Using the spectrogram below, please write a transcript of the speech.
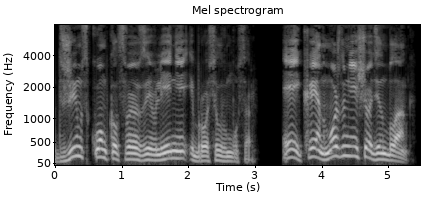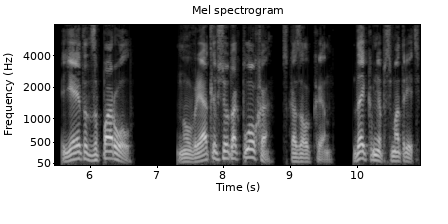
Джим скомкал свое заявление и бросил в мусор. «Эй, Кен, можно мне еще один бланк? Я этот запорол». «Ну, вряд ли все так плохо», — сказал Кен. «Дай-ка мне посмотреть».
